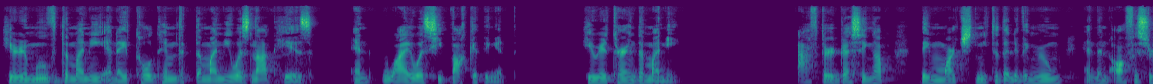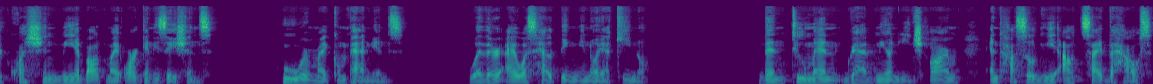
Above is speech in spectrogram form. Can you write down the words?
He removed the money and I told him that the money was not his and why was he pocketing it? He returned the money. After dressing up, they marched me to the living room and an officer questioned me about my organizations. Who were my companions? Whether I was helping Ninoy Aquino. Then two men grabbed me on each arm and hustled me outside the house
